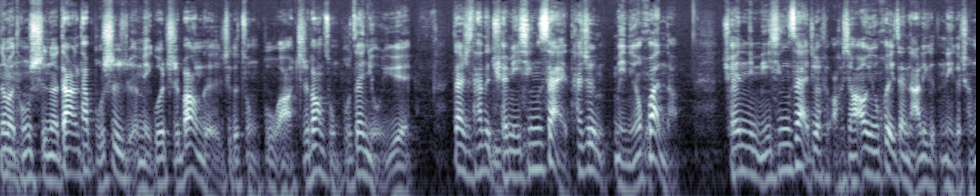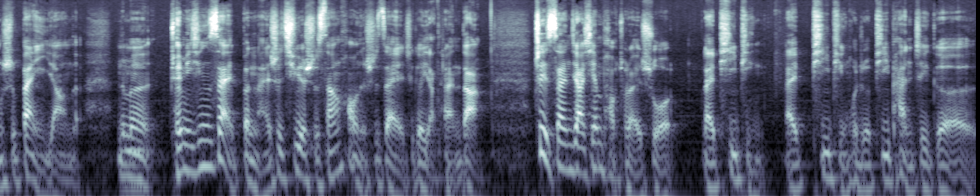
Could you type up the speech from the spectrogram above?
那么同时呢，当然它不是美国职棒的这个总部啊，职棒总部在纽约，但是它的全明星赛它是每年换的，全明星赛就好像奥运会在哪里哪个城市办一样的。那么全明星赛本来是七月十三号呢，是在这个亚特兰大，这三家先跑出来说来批评，来批评或者批判这个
